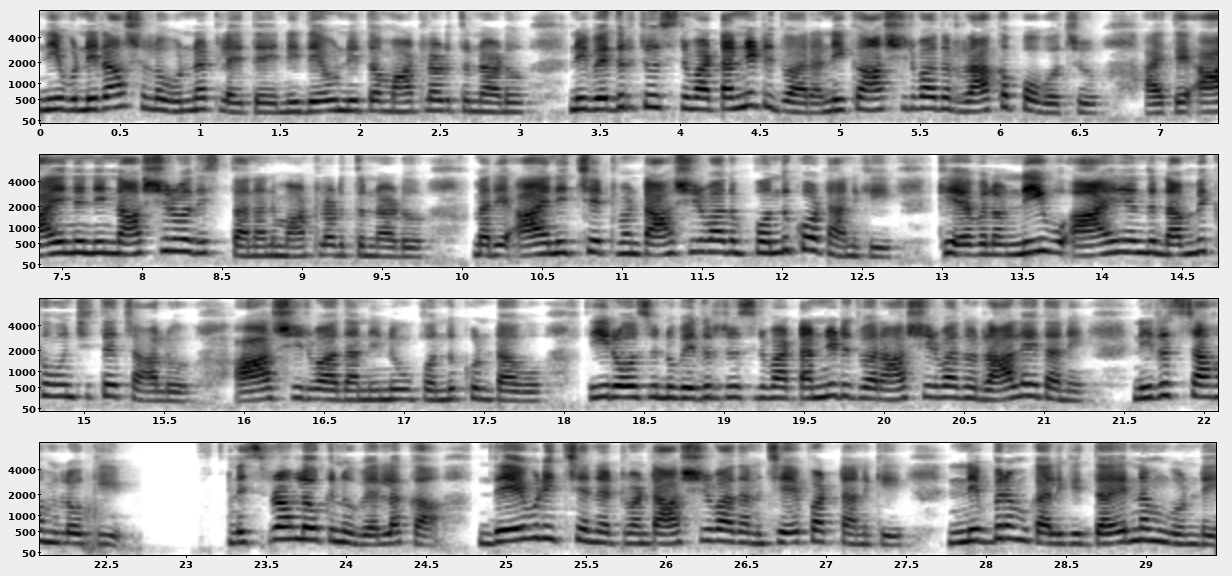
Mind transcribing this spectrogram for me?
నీవు నిరాశలో ఉన్నట్లయితే నీ దేవుడు నీతో మాట్లాడుతున్నాడు. నీవెదురు చూసిన వాటన్నిటి ద్వారా నీకు ఆశీర్వాదం రాకపోవచ్చు. అయితే ఆయన నిన్ను ఆశీర్వదిస్తానని మాట్లాడుతున్నాడు. మరి ఆయన ఇచ్చేటువంటి ఆశీర్వాదం పొందుకోవటానికి కేవలం నీవు ఆయన ఎందు నమ్మిక ఉంచితే చాలు. ఆశీర్వాదాన్ని నువ్వు పొందుకుంటావు. ఈరోజు నువ్వు ఎదురు చూసిన వాటన్నిటి ద్వారా ఆశీర్వాదం రాలేదని నిరుత్సాహంలోకి నిస్పృహలోకి నువ్వు వెళ్ళక దేవుడిచ్చేటటువంటి ఆశీర్వాదాన్ని చేపట్టడానికి నిబ్రం కలిగి ధైర్యం గుండి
